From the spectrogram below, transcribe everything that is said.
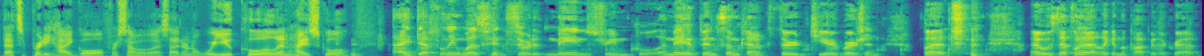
That's a pretty high goal for some of us. I don't know. Were you cool in high school? I definitely wasn't sort of mainstream cool. I may have been some kind of third tier version, but I was definitely not like in the popular crowd.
